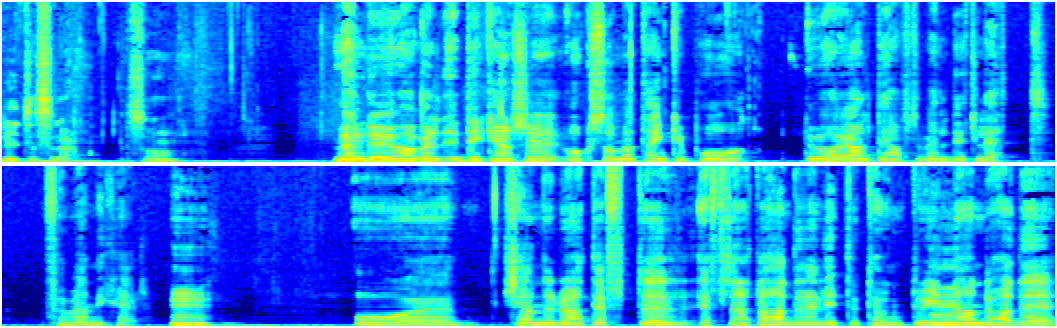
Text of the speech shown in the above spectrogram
lite sådär. Som, Men du har väl, det kanske också om jag tänker på, du har ju alltid haft väldigt lätt för människor. mm, Och eh, känner du att efter, efter att du hade det lite tungt och Mm. innan du hade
